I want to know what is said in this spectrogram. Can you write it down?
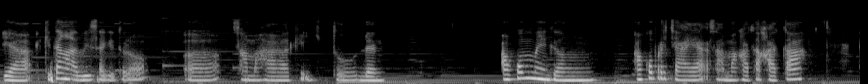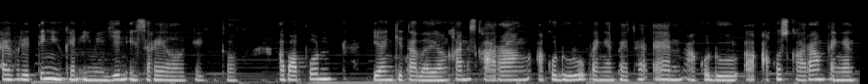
Ya kita nggak bisa gitu loh uh, sama hal, hal kayak gitu dan aku megang, aku percaya sama kata-kata everything you can imagine is real kayak gitu. Apa pun yang kita bayangkan sekarang, aku dulu pengen PTN, aku dulu aku sekarang pengen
